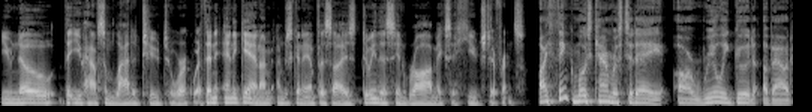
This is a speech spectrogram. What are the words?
you know that you have some latitude to work with. And and again, I'm I'm just going to emphasize doing this in RAW makes a huge difference. I think most cameras today are really good about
